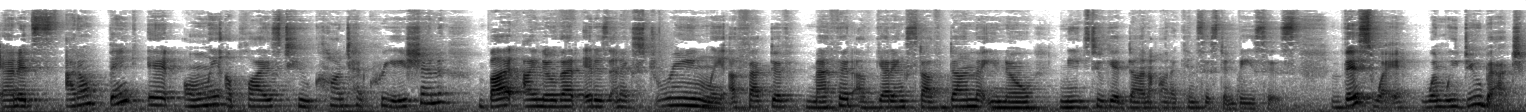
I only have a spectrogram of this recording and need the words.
and it's, I don't think it only applies to content creation, but I know that it is an extremely effective method of getting stuff done that you know needs to get done on a consistent basis. This way, when we do batch,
